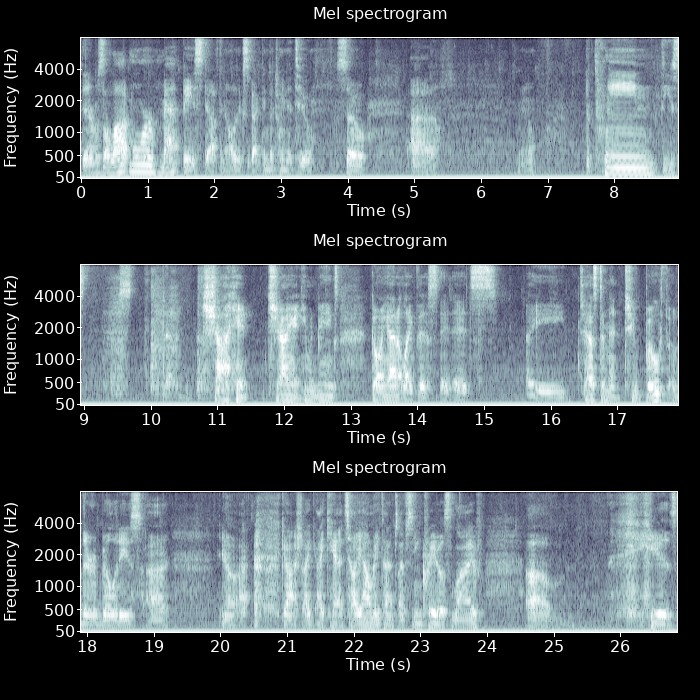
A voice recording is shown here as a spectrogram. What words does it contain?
there was a lot more mat-based stuff than I was expecting between the two. So, uh, you know, between these giant, giant human beings going at it like this, it, it's a testament to both of their abilities. Uh, you know, I, gosh, I, I can't tell you how many times I've seen Kratos live. Um, he is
